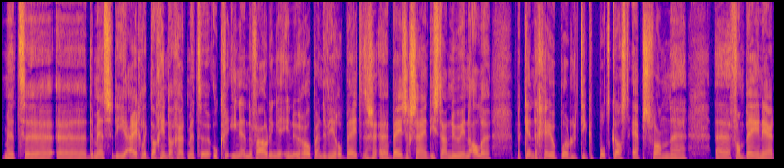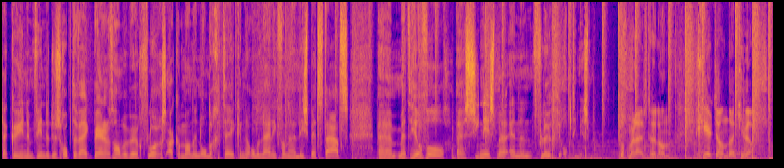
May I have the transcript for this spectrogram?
met uh, uh, de mensen die eigenlijk dag in dag uit met uh, Oekraïne en de verhoudingen in Europa en de wereld beter, bezig zijn. Die staan nu in alle bekende geopolitieke podcast-apps van, van BNR. Daar kun je hem vinden. Dus Rob de Wijk, Bernard Hamburg, Floris Akkerman en ondergetekende onder leiding van Lisbeth Staats. met heel veel cynisme en een vleugje optimisme. Toch maar luisteren dan. Geert-Jan, dankjewel.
